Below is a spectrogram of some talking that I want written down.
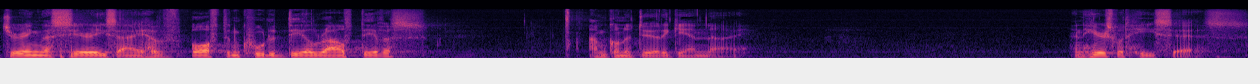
During this series, I have often quoted Dale Ralph Davis. I'm going to do it again now. And here's what he says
